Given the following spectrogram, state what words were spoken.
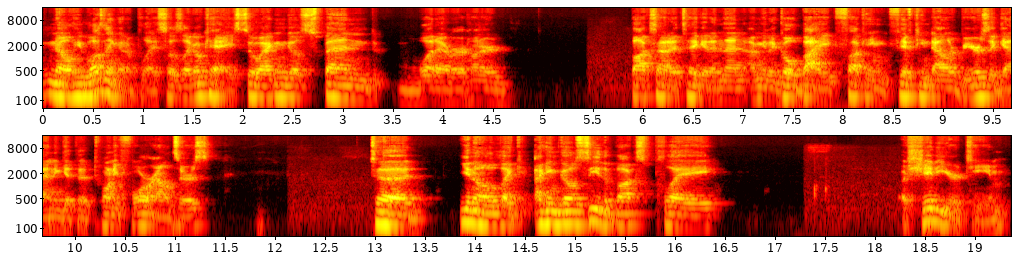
no, he wasn't going to play. So I was like, okay, so I can go spend whatever, 100 bucks on a ticket, and then I'm to go buy fucking $15 beers again and get the 24 ounces to, you know, like I can go see the Bucks play a shittier team.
